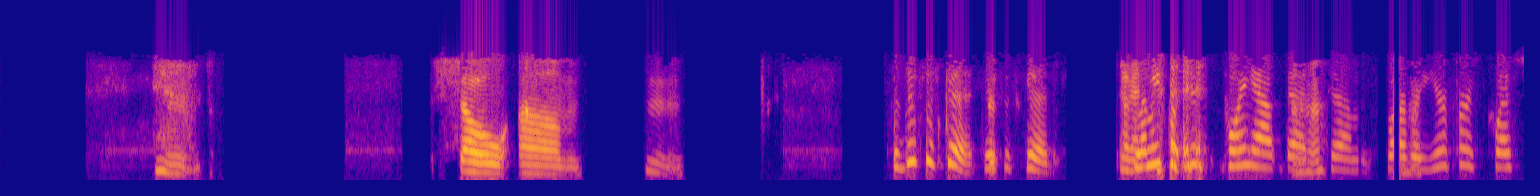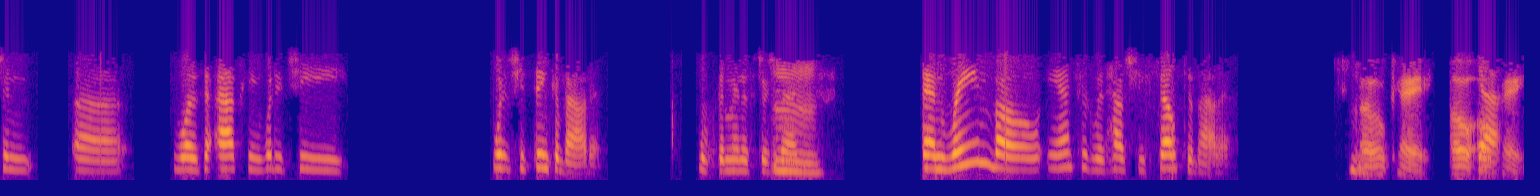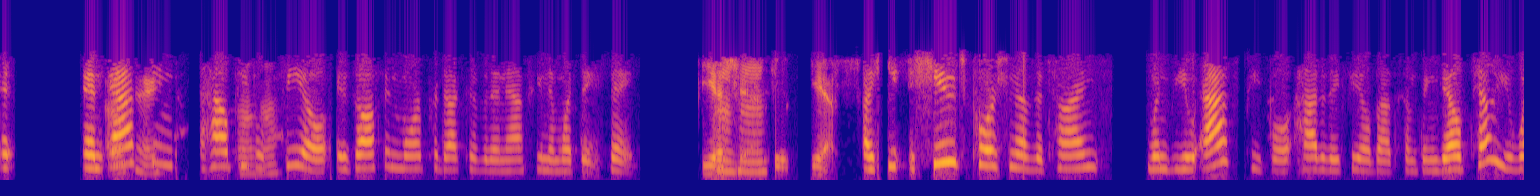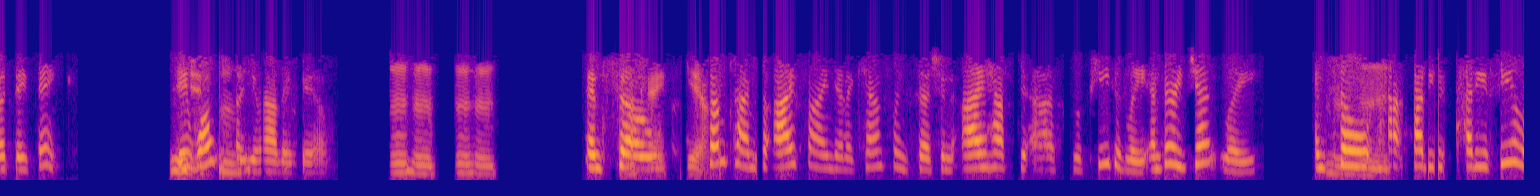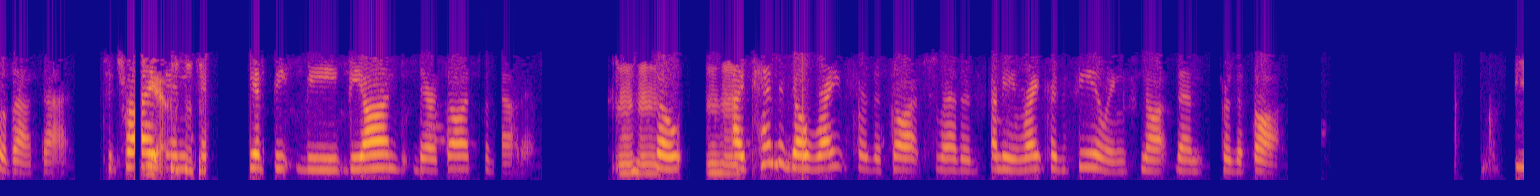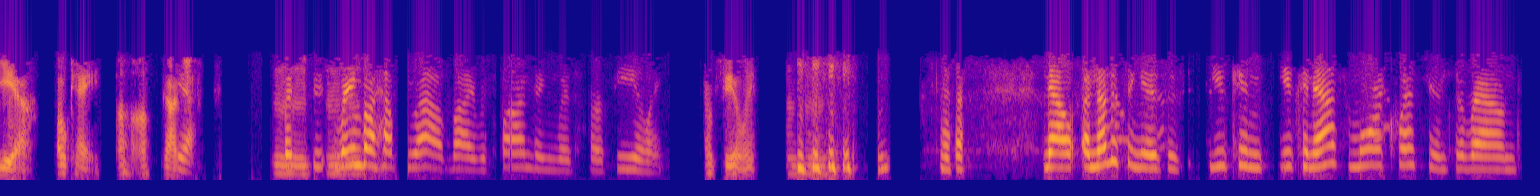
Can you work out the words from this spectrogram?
So, um, hmm. So this is good. This is good. okay. Let me put, just point out that, Uh-huh. um, Barbara, your first question uh, was asking what did she, what did she think about it? What the minister said, Mm. and Rainbow answered with how she felt about it. Okay. Oh, Yeah. okay. And, and Okay. asking how people Uh-huh. feel is often more productive than asking them what they think. Yes, Mhm. yes, yes. A, hu- a huge portion of the time, when you ask people how do they feel about something, they'll tell you what they think. They won't Mhm. tell you how they feel. Mhm. Mhm. And so Okay. Yeah. sometimes I find in a counseling session I have to ask repeatedly and very gently. And so Mhm. how, how do you how do you feel about that? To try Yeah. and, and get be, be beyond their thoughts about it. Mhm. So mhm. I tend to go right for the thoughts rather I mean right for the feelings, not than for the thoughts. yeah. Okay. Uh-huh. Gotcha. Yeah. But Mhm. she- mhm. Rainbow helped you out by responding with her feelings. I'm feeling. Mhm. now another thing is is you can you can ask more questions around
